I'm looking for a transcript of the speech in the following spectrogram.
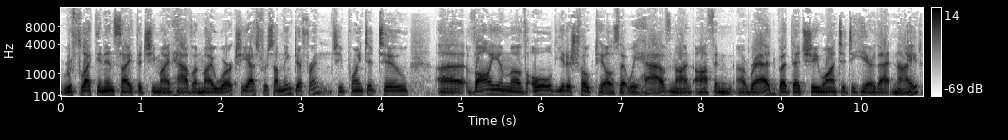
reflect an insight that she might have on my work, she asked for something different. She pointed to a volume of old Yiddish folk tales that we have, not often uh, read, but that she wanted to hear that night.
